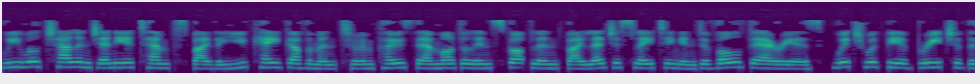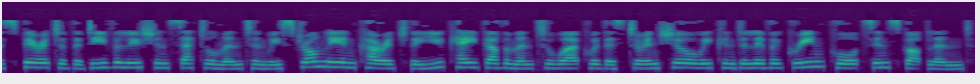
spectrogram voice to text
We will challenge any attempts by the UK government to impose their model in Scotland by legislating in devolved areas, which would be a breach of the spirit of the devolution settlement and we strongly encourage the UK government to work with us to ensure we can deliver green ports in Scotland.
